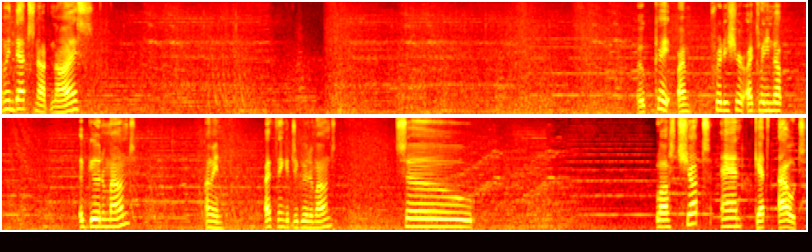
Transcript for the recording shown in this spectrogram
I mean, that's not nice. Okay, I'm pretty sure I cleaned up a good amount. I mean, I think it's a good amount. So, last shot and get out.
